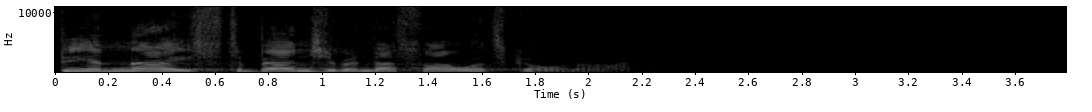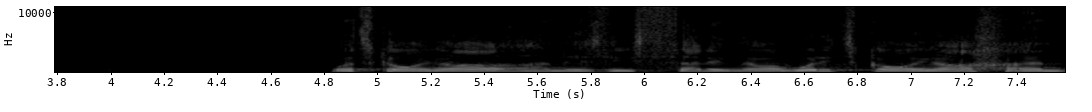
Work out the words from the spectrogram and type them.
being nice to Benjamin. That's not what's going on. What's going on is he's setting them up. What's going on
